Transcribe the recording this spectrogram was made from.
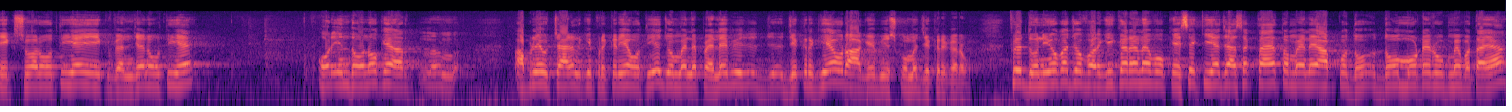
एक स्वर होती है, एक व्यंजन होती है, और इन दोनों के अर्थ अपने उच्चारण की प्रक्रिया होती है, जो मैंने पहले भी ज़िक्र किया और आगे भी इसको मैं ज़िक्र करूँ। फिर ध्वनियों का जो वर्गीकरण है, वो कैसे किया जा सकता है तो मैंने आपको दो दो मोटे रूप में बताया।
